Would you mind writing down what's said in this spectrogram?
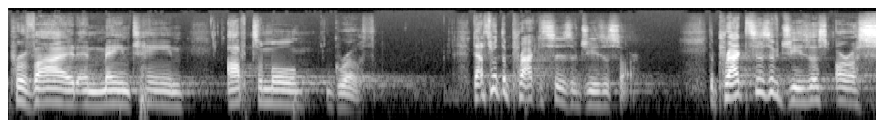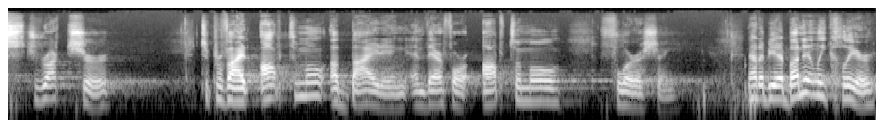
provide and maintain optimal growth. That's what the practices of Jesus are. The practices of Jesus are a structure to provide optimal abiding and therefore optimal flourishing. Now, to be abundantly clear,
